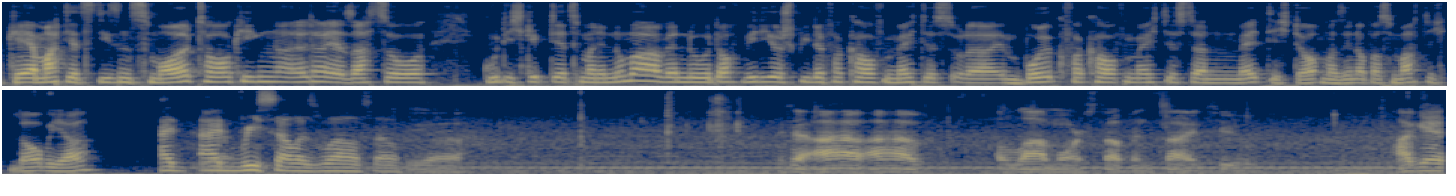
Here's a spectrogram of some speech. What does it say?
Okay, er macht jetzt diesen Smalltalkigen, Alter. Er sagt so, gut, ich gebe dir jetzt meine Nummer, wenn du doch Videospiele verkaufen möchtest oder im Bulk verkaufen möchtest, dann melde dich doch. Mal sehen, ob er es macht. Ich glaube ja. I I'd resell as well. So Yeah. I I have, I have a lot more stuff inside too. I get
